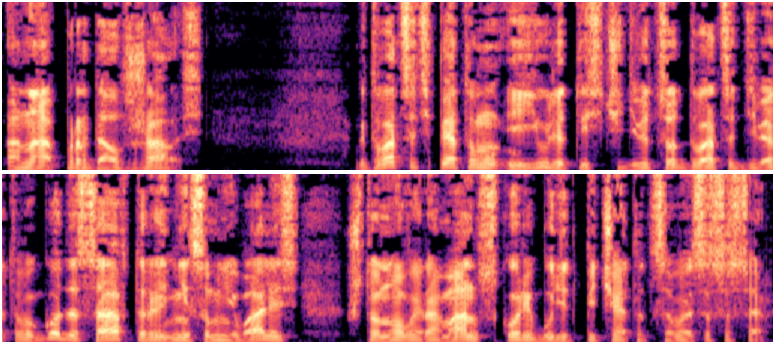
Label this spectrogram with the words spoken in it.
она продолжалась. К 25 июля 1929 года соавторы не сомневались, что новый роман вскоре будет печататься в СССР.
